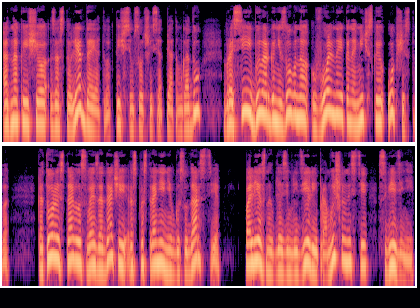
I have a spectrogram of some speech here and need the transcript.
Однако еще за сто лет до этого, в 1765 году, в России было организовано Вольное экономическое общество, которое ставило своей задачей распространение в государстве полезных для земледелия и промышленности сведений.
